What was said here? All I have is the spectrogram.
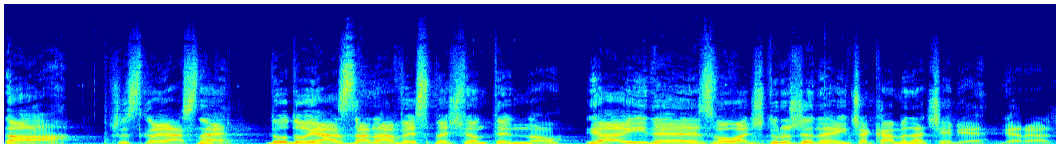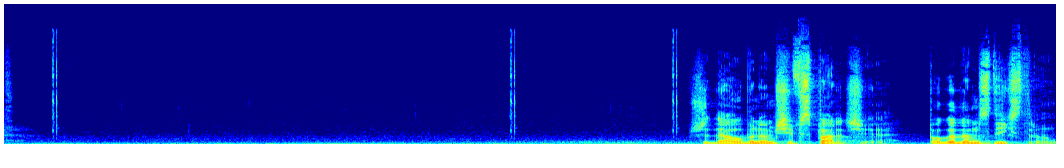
No, wszystko jasne? Dudu, jazda na Wyspę Świątynną. Ja idę zwołać drużynę i czekamy na ciebie, Geralt. Przydałoby nam się wsparcie. Pogadam z Dijkstrą.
